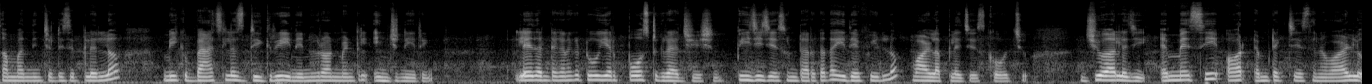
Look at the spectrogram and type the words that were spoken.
సంబంధించి డిసిప్లిన్లో మీకు bachelors degree in environmental engineering. లేదంటే కనుక two year post graduation. PG చేసి ఉంటారు కదా ఇదే ఫీల్డ్లో వాళ్ళు అప్లై చేసుకోవచ్చు. జియాలజీ ఎంఎస్సి ఆర్ ఎంటెక్ చేసిన వాళ్ళు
